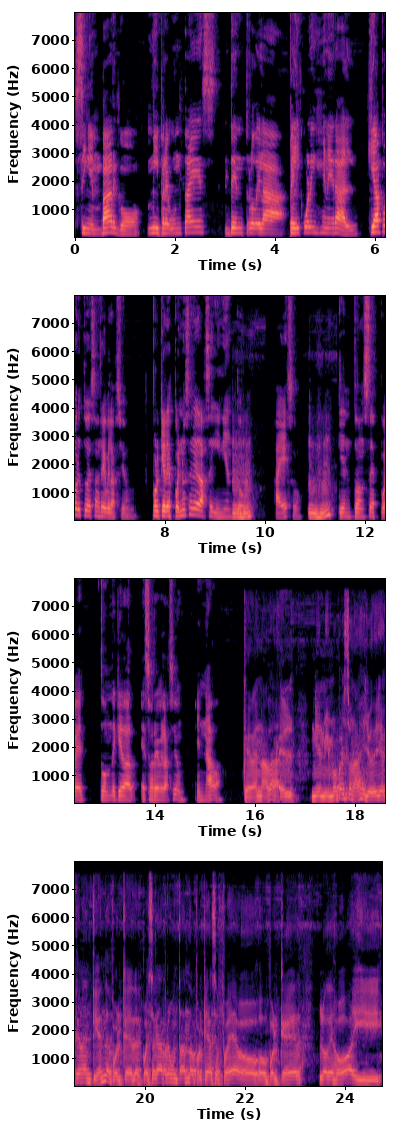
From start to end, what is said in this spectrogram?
Sin embargo, mi pregunta es, dentro de la película en general, ¿qué aportó esa revelación? Porque después no se le da seguimiento a eso. Que entonces, pues, ¿dónde queda esa revelación? En nada. queda en nada. Él, ni el mismo personaje, yo diría que la entiende, porque después se queda preguntando por qué ella se fue o, o por qué lo dejó y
